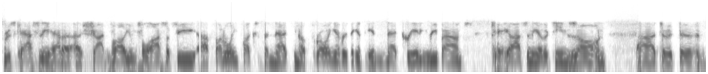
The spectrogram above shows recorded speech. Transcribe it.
Bruce Cassidy had a, a shot volume philosophy, uh, funneling pucks at the net, you know, throwing everything at the net, creating rebounds, chaos in the other team's zone, uh, to, to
